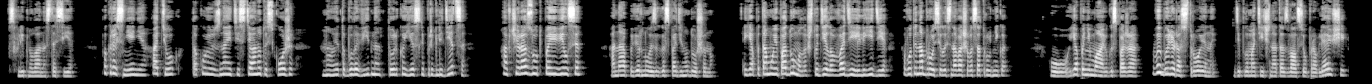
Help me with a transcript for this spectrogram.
— всхлипнула Анастасия. «Покраснение, отек, такую, знаете, стянутость кожи. Но это было видно только если приглядеться. А вчера зуд появился». Она повернулась к господину Дошину. «Я потому и подумала, что дело в воде или еде, вот и набросилась на вашего сотрудника». «О, я понимаю, госпожа, вы были расстроены», — дипломатично отозвался управляющий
